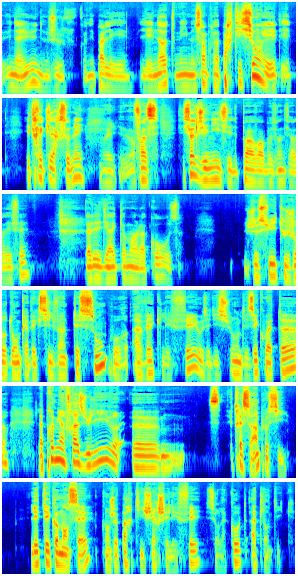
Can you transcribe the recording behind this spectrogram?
une à une. Je ne connais pas les, les, notes, mais il me semble que la partition est, est, très clairsemée. Oui. Euh, enfin, c'est ça le génie, c'est de ne pas avoir besoin de faire d'effet, d'aller directement à la cause. Je suis toujours donc avec Sylvain Tesson pour Avec les faits aux éditions des Équateurs. La première phrase du livre euh, est très simple aussi. L'été commençait quand je partis chercher les faits sur la côte atlantique.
